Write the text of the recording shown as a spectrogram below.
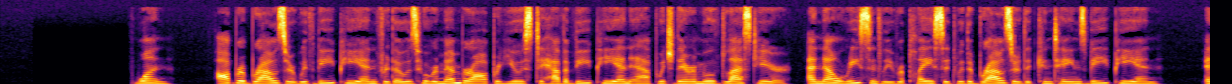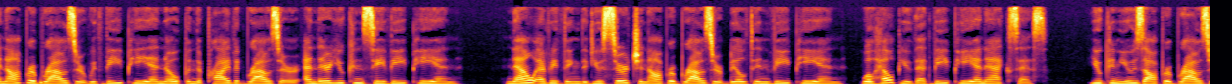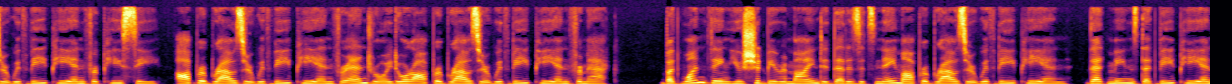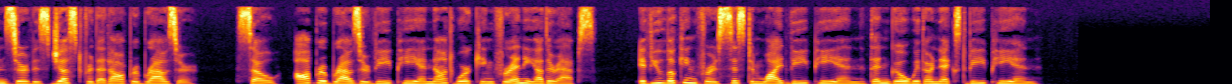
1. Opera Browser with VPN For those who remember Opera used to have a VPN app which they removed last year, and now recently replace it with a browser that contains VPN. An Opera browser with VPN open the private browser and there you can see VPN. Now everything that you search in Opera browser built in VPN will help you that VPN access. You can use Opera browser with VPN for PC, Opera browser with VPN for Android or Opera browser with VPN for Mac. But one thing you should be reminded that is its name Opera browser with VPN, that means that VPN service just for that Opera browser. So, Opera browser VPN not working for any other apps. If you looking for a system-wide VPN then go with our next VPN.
